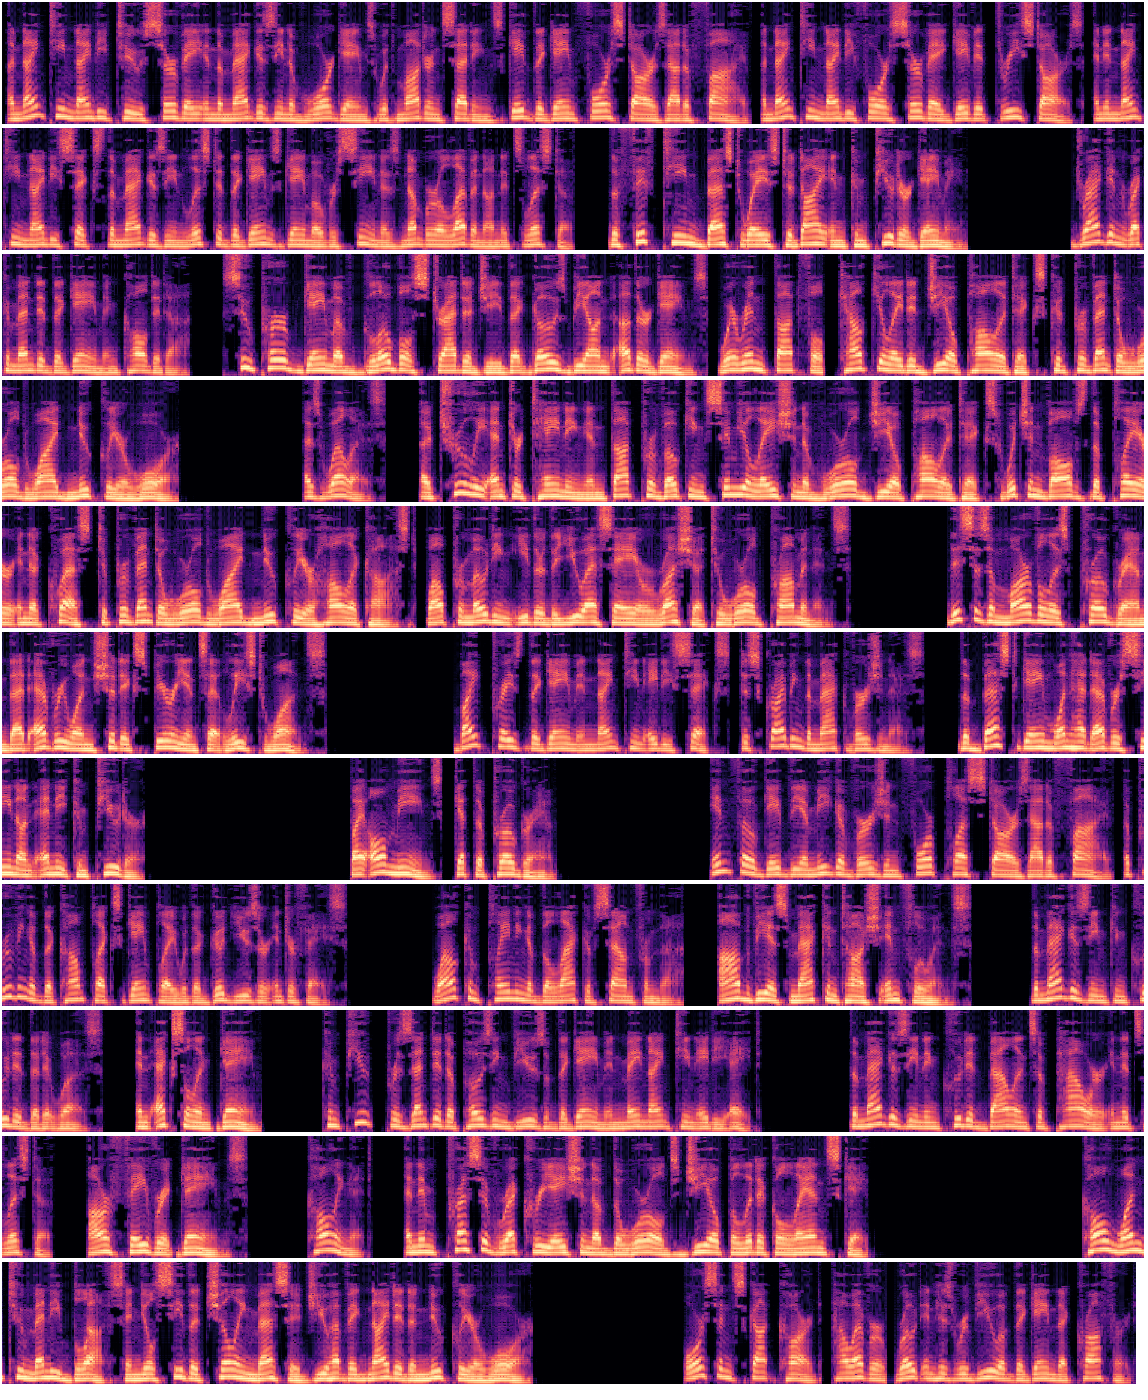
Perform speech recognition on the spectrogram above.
A 1992 survey in the magazine of Wargames with modern settings gave the game 4 stars out of 5, a 1994 survey gave it 3 stars, and in 1996 the magazine listed the game's game over scene as number 11 on its list of the 15 best ways to die in computer gaming. Dragon recommended the game and called it a Superb game of global strategy that goes beyond other games, wherein thoughtful, calculated geopolitics could prevent a worldwide nuclear war." As well as, "...a truly entertaining and thought-provoking simulation of world geopolitics which involves the player in a quest to prevent a worldwide nuclear holocaust, while promoting either the USA or Russia to world prominence. This is a marvelous program that everyone should experience at least once." Byte praised the game in 1986, describing the Mac version as, "...the best game one had ever seen on any computer by all means, get the program." Info gave the Amiga version 4 plus stars out of 5, approving of the complex gameplay with a good user interface. While complaining of the lack of sound from the obvious Macintosh influence, the magazine concluded that it was an excellent game. Compute, presented opposing views of the game in May 1988. The magazine included Balance of Power in its list of our favorite games, calling it an impressive recreation of the world's geopolitical landscape. Call one too many bluffs and you'll see the chilling message you have ignited a nuclear war. Orson Scott Card, however, wrote in his review of the game that Crawford,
